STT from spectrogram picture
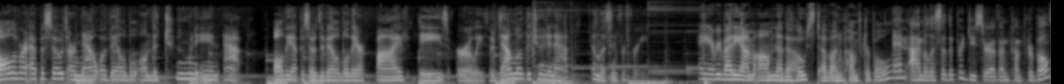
all of our episodes are now available on the TuneIn app. All the episodes available there five days early. So download the TuneIn app and listen for free. Hey, everybody, I'm Amna, the host of Uncomfortable. And I'm Alyssa, the producer of Uncomfortable.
